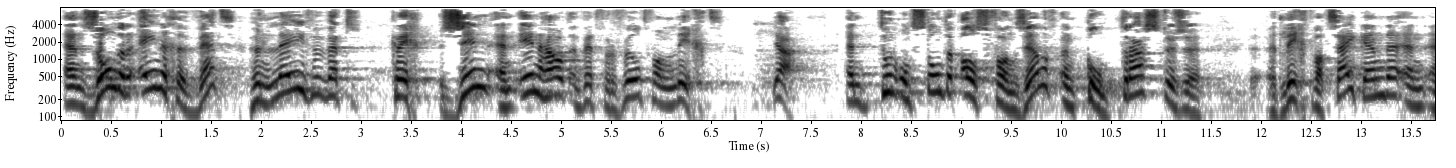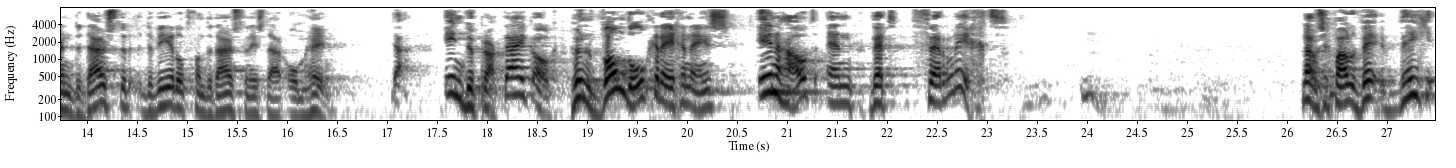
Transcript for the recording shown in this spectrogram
En zonder enige wet, hun leven werd, kreeg zin en inhoud en werd vervuld van licht. Ja, en toen ontstond er als vanzelf een contrast tussen het licht wat zij kenden en, en de, duister, de wereld van de duisternis daaromheen. Ja, In de praktijk ook. Hun wandel kreeg ineens inhoud en werd verlicht. Nou, zegt Paulus, weet je,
